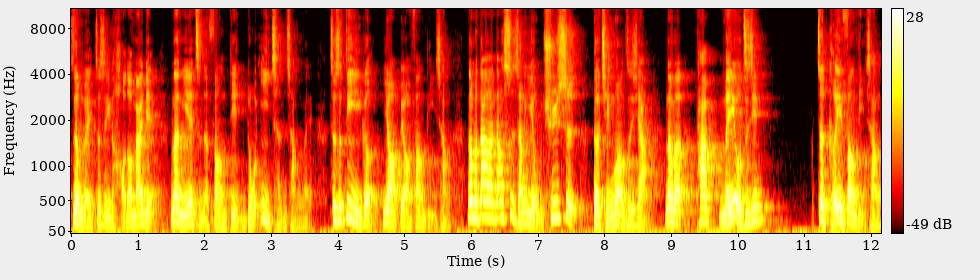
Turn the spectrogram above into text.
认为这是一个好的买点，那你也只能放顶多一成仓位。这是第一个要不要放底仓。那么当然，当市场有趋势的情况之下，那么它没有资金，这可以放底仓，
